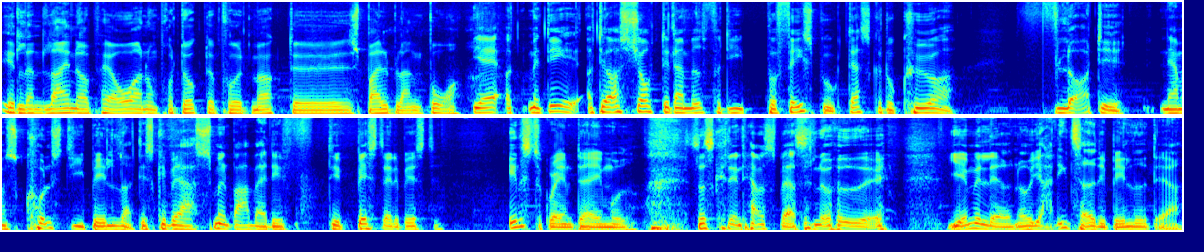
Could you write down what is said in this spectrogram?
et eller andet line-up herover af nogle produkter på et mørkt øh, spejlblankt bord. Ja, og, men det, og det er også sjovt det der med, fordi på Facebook, der skal du køre flotte, nærmest kunstige billeder. Det skal være, simpelthen bare være det, det bedste af det bedste. Instagram derimod, så skal det nærmest være sådan noget øh, hjemmelavet noget. Jeg har lige taget det billede der.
